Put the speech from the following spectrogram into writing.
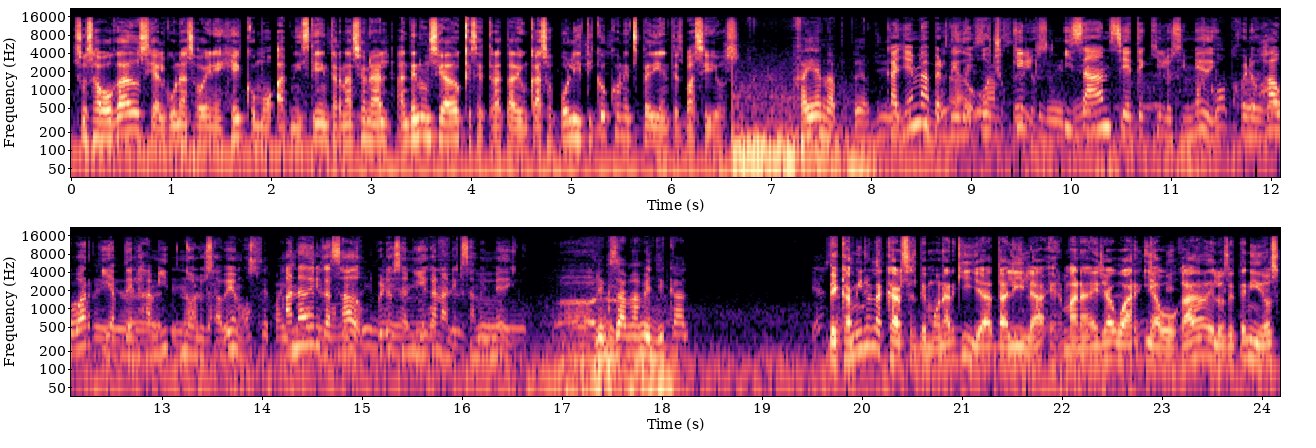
Sus abogados y algunas ONG como Amnistía Internacional han denunciado que se trata de un caso político con expedientes vacíos. Kayem ha perdido 8 kilos y Sam 7 kilos y medio, pero Howard y Abdelhamid no lo sabemos. Han adelgazado, pero se niegan al examen médico. De camino a la cárcel de Monarguilla, Dalila, hermana de Jaguar y abogada de los detenidos,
